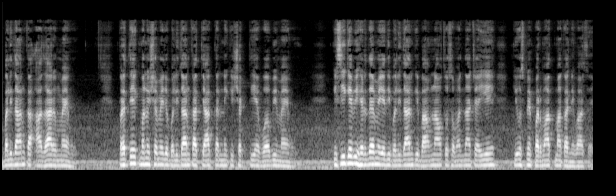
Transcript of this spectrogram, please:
बलिदान का आधार मैं हूँ। प्रत्येक मनुष्य में जो बलिदान का त्याग करने की शक्ति है, वह भी मैं हूँ। किसी के भी हृदय में यदि बलिदान की भावना हो तो समझना चाहिए कि उसमें परमात्मा का निवास है।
